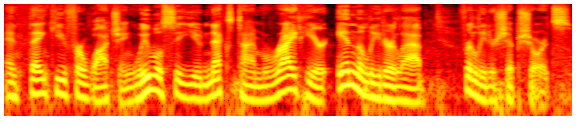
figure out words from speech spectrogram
And thank you for watching. We will see you next time right here in the Leader Lab for Leadership Shorts.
